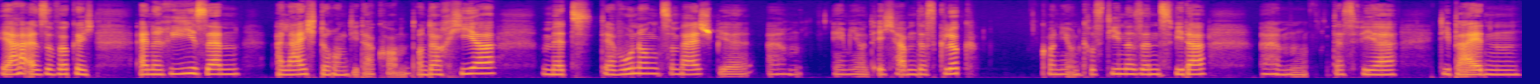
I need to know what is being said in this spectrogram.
Ja, also wirklich eine riesen Erleichterung, die da kommt. Und auch hier mit der Wohnung zum Beispiel, ähm, Amy und ich haben das Glück, Conny und Christine sind es wieder, ähm, dass wir die beiden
